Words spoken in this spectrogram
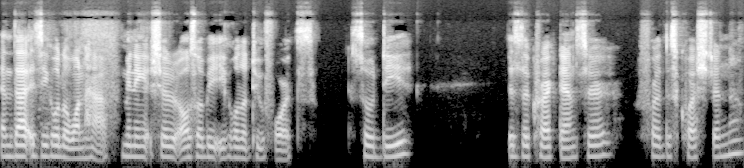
and that is equal to 1 half, meaning it should also be equal to 2 fourths. So D is the correct answer for this question.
